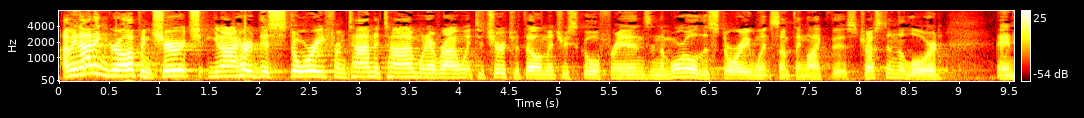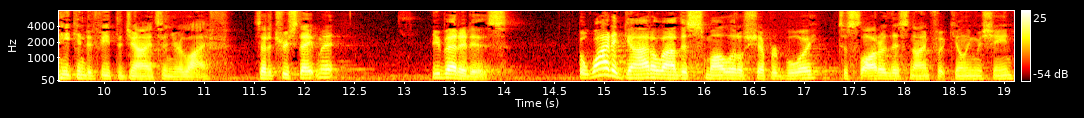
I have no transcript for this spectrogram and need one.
I mean, I didn't grow up in church. You know, I heard this story from time to time whenever I went to church with elementary school friends, and the moral of the story went something like this Trust in the Lord, and He can defeat the giants in your life. Is that a true statement? You bet it is. But why did God allow this small little shepherd boy to slaughter this nine foot killing machine?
